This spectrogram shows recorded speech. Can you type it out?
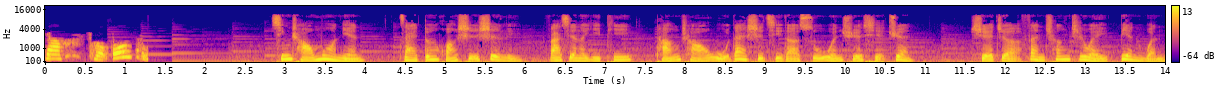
叫《丑公主》。清朝末年，在敦煌石室里发现了一批唐朝五代时期的俗文学写卷，学者泛称之为变文。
